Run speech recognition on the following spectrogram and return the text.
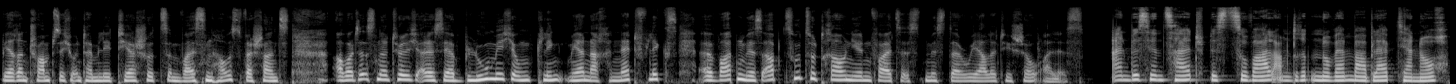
während Trump sich unter Militärschutz im Weißen Haus verschanzt. Aber das ist natürlich alles sehr blumig und klingt mehr nach Netflix. Äh, warten wir es ab, zuzutrauen jedenfalls Jedenfalls ist Mr. Reality Show alles. Ein bisschen Zeit bis zur Wahl am 3. November bleibt ja noch.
